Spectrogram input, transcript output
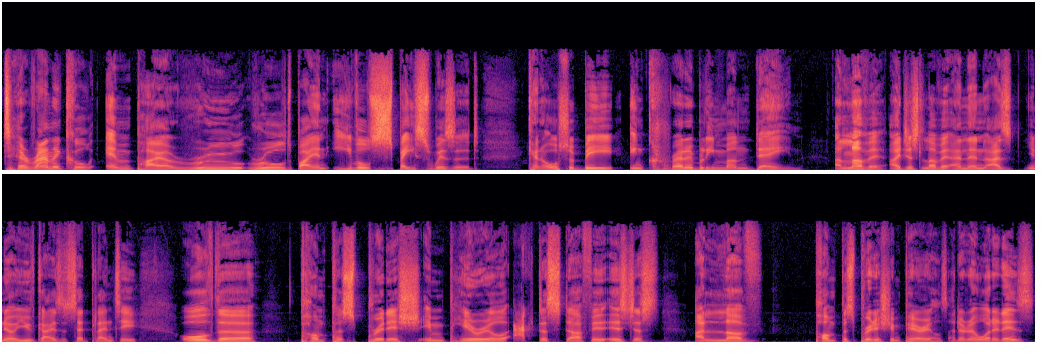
tyrannical empire rule, ruled by an evil space wizard can also be incredibly mundane. I Mm. love it. I just love it. And then, as you know, you guys have said plenty, all the pompous British imperial actor stuff is, is just. I love pompous British imperials. I don't know what it is.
